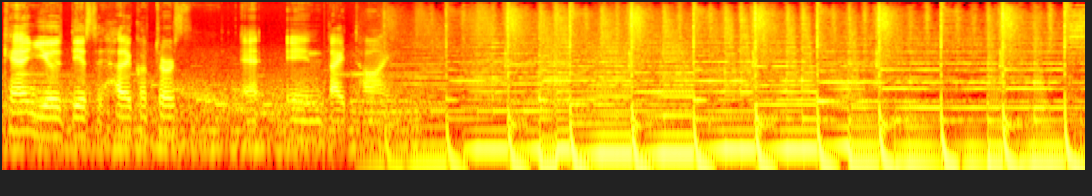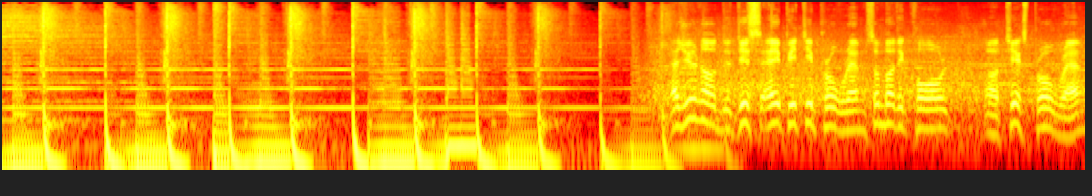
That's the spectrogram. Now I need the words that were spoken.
can use these helicopters in nighttime. As you know, this APT program, somebody called uh, TX program,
